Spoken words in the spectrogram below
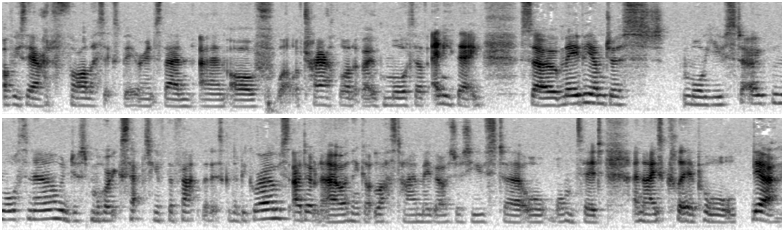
obviously I had far less experience then um, of well of triathlon of open water of anything. So maybe I'm just more used to open water now and just more accepting of the fact that it's going to be gross. I don't know, I think last time maybe I was just used to or wanted a nice clear pool. Yeah,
